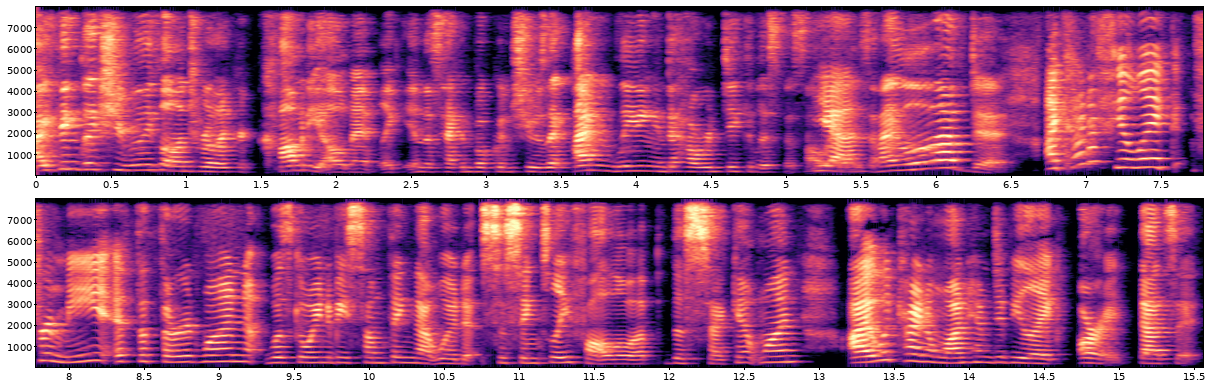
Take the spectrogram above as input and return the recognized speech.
I think like she really fell into her like a comedy element like in the second book when she was like I'm leaning into how ridiculous this all Yeah. is and I loved it I kind of feel like for me, if the third one was going to be something that would succinctly follow up the second one, I would kind of want him to be like, all right, that's it.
